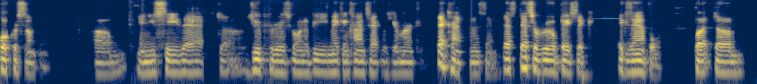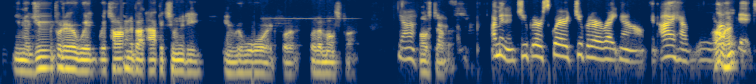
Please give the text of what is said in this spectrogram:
book or something, um, and you see that uh, Jupiter is going to be making contact with your Mercury, that kind of thing. That's that's a real basic example. But um, you know, Jupiter, we're, we're talking about opportunity and reward for for the most part. Yeah, most of us. I'm in a Jupiter square Jupiter right now, and I have loved right. it.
